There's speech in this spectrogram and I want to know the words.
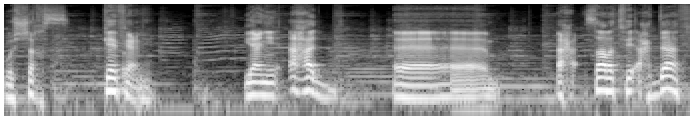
والشخص. كيف يعني؟ يعني أحد أح- صارت في أحداث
